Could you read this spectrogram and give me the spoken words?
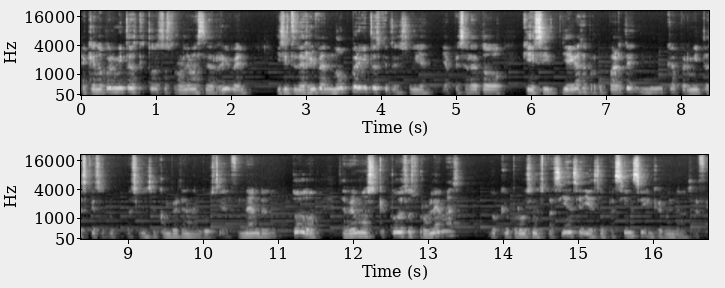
a que no permitas que todos estos problemas te derriben. Y si te derriban, no permitas que te destruyan. Y a pesar de todo, que si llegas a preocuparte, nunca permitas que esa preocupación se convierta en angustia. Al final de todo, sabemos que todos esos problemas lo que producen es paciencia y esa paciencia incrementa nuestra fe.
